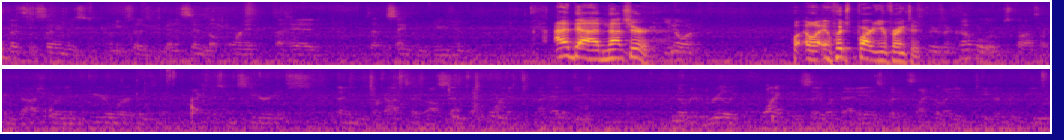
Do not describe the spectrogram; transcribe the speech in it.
if that's the same as when he says he's going to send the hornet ahead. Is that the same confusion? I, am not sure. You know what? what oh, in which part are you referring to? There's a couple of spots like in Joshua and in here where there's like this mysterious thing where God says, "I'll send the hornet ahead of you." Nobody really quite can say what that is, but it's like related to either confusion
